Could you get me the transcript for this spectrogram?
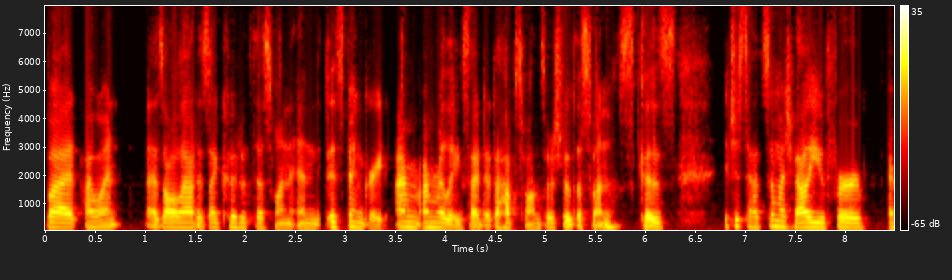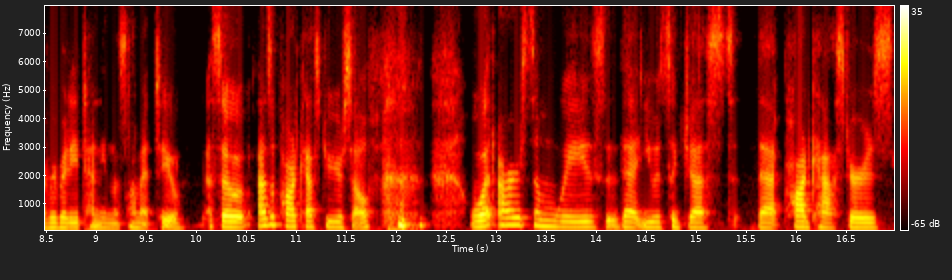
but I went as all out as I could with this one and it's been great. I'm I'm really excited to have sponsors for this one cuz it just adds so much value for everybody attending the summit too. So, as a podcaster yourself, what are some ways that you would suggest that podcasters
